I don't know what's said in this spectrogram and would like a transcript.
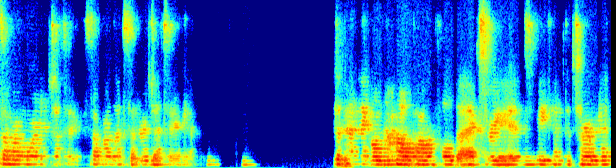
Some are more energetic, some are less energetic. Depending on how powerful the X-ray is, we can determine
